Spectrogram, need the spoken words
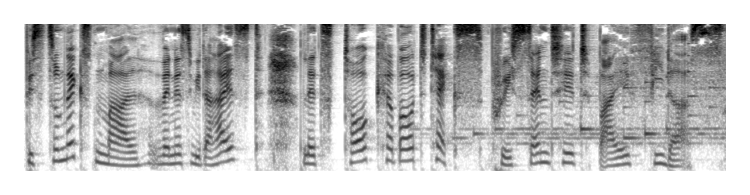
Bis zum nächsten Mal, wenn es wieder heißt Let's Talk About Tax, presented by FIDAS.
